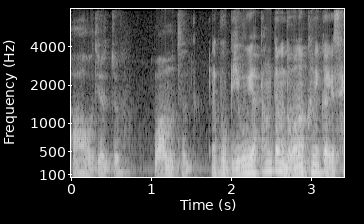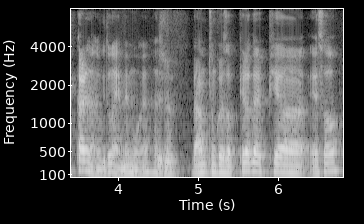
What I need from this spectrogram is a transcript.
아 어디였죠? 뭐 아무튼 뭐 미국이 땅덩이 워낙 크니까 이게 색깔이 나기도 애매모호해요. 사실. 나 아무튼 그래서 필라델피아에서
